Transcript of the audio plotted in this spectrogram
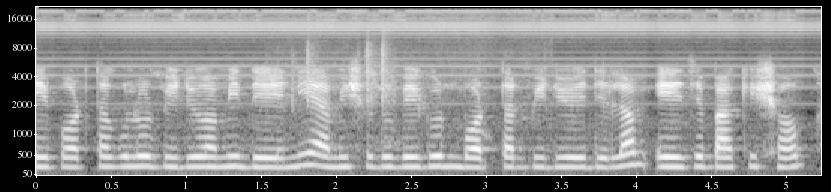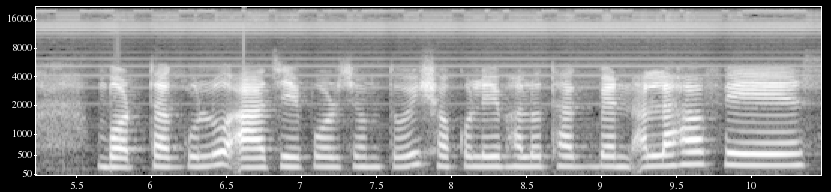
এই ভর্তাগুলোর ভিডিও আমি দিইনি। আমি শুধু বেগুন ভর্তার ভিডিওই দিলাম। এই যে বাকি সব ভর্তাগুলো আজ এ পর্যন্তই। সকলে ভালো থাকবেন। আল্লাহ হাফেজ।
